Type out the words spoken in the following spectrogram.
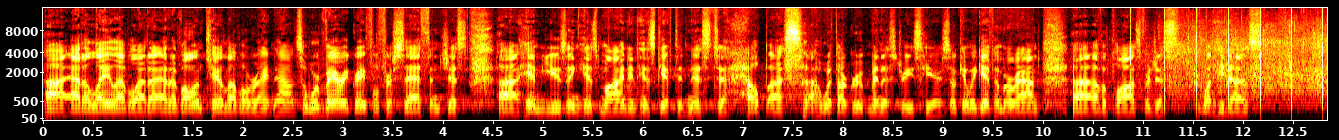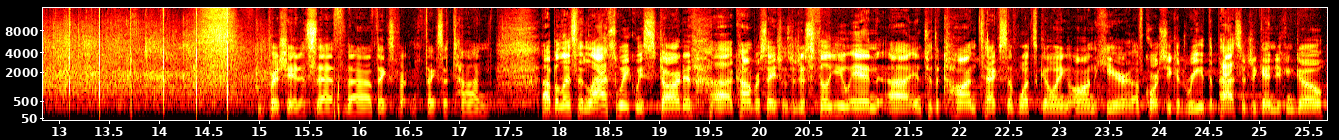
uh, at a lay level, at a, at a, volunteer level right now. And so we're very grateful for Seth and just uh, him using his mind and his giftedness to help us uh, with our group ministries here. So can we give him a round of applause for just what he does? Appreciate it, Seth. Uh, thanks, for, thanks a ton. Uh, but listen, last week we started uh, conversations to just fill you in uh, into the context of what's going on here. Of course, you could read the passage again. You can go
